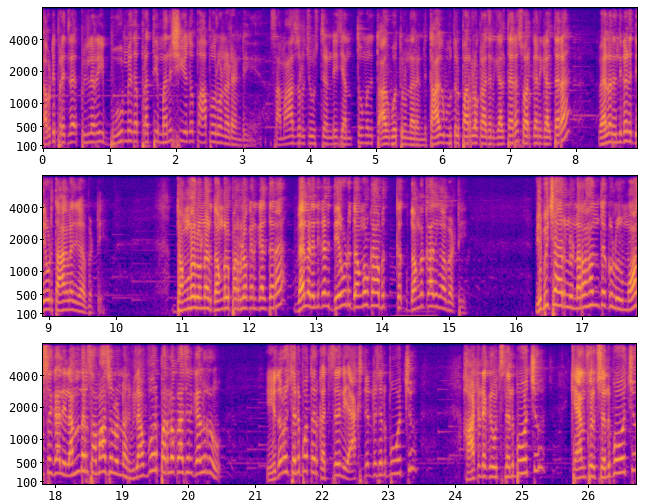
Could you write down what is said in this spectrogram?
కాబట్టి ప్రజల పిల్లలు ఈ భూమి మీద ప్రతి మనిషి ఏదో పాపంలో ఉన్నాడండి. సమాజంలో చూస్తండి ఎంతోమంది తాగుబోతులు ఉన్నారండి. తాగుబోతులు పరలోక రాజానికి వెళ్తారా? స్వర్గానికి వెళ్తారా? వెళ్ళరు. ఎందుకంటే దేవుడు తాగలేదు కాబట్టి. దొంగలు ఉన్నారు. దొంగలు పరలోకానికి వెళ్తారా? వెళ్ళరు. ఎందుకంటే దేవుడు దొంగ కాబట్టి దొంగ కాదు కాబట్టి. వ్యభిచారులు నరహంతకులు మోసగాలు వీళ్ళందరూ సమాజంలో ఉన్నారు. వీళ్ళెవ్వరు పరలోక రాజానికి వెళ్ళరు. ఏదో రోజు చనిపోతారు. ఖచ్చితంగా యాక్సిడెంట్లో చనిపోవచ్చు. హార్ట్ అటాక్ వచ్చి చనిపోవచ్చు క్యాన్సర్ వచ్చి చనిపోవచ్చు.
